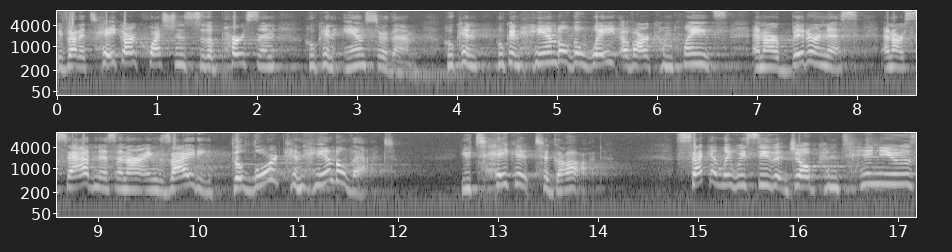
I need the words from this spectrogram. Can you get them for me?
We've got to take our questions to the person who can answer them, who can, who can handle the weight of our complaints and our bitterness and our sadness and our anxiety. The Lord can handle that. You take it to God. Secondly, we see that Job continues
